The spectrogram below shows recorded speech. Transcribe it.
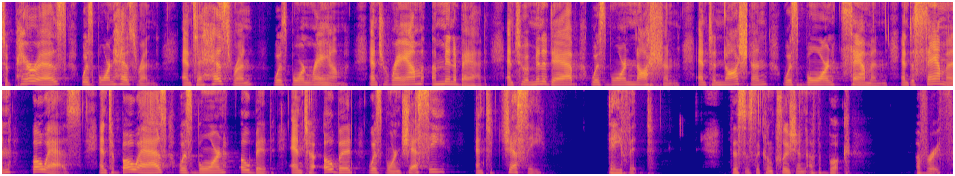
To Perez was born Hezron, and to Hezron was born Ram, and to Ram Amminadab, and to Amminadab was born Nahshon, and to Nahshon was born Salmon, and to Salmon Boaz, and to Boaz was born Obed, and to Obed was born Jesse, and to Jesse David. This is the conclusion of the book of Ruth.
